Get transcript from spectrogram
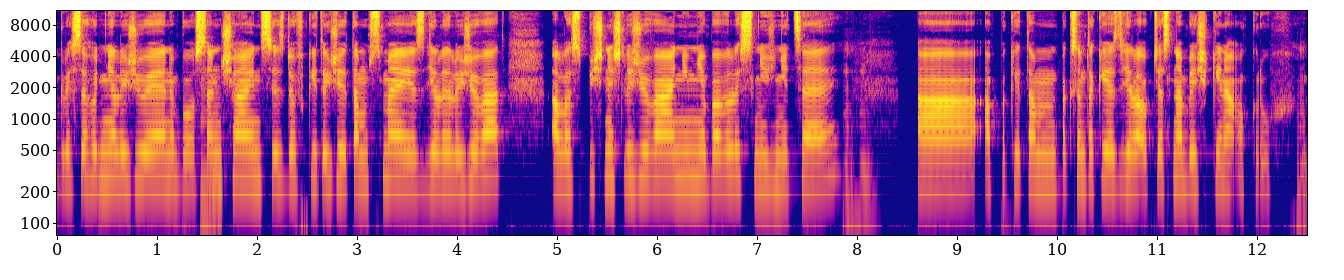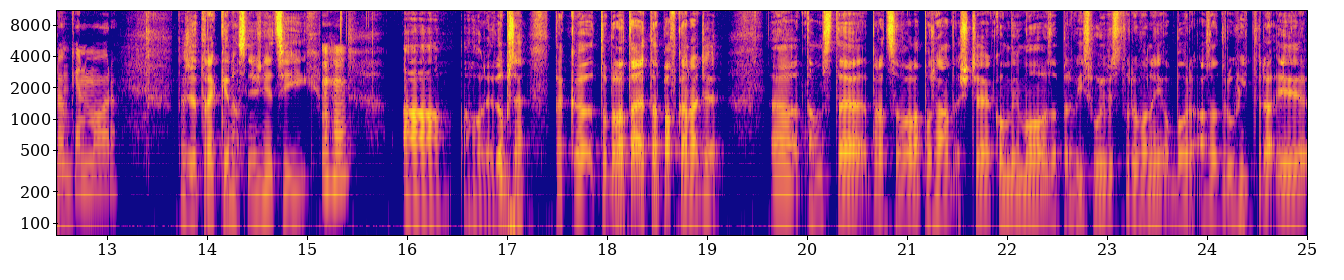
kde se hodně lyžuje, nebo hmm. Sunshine hmm. sjezdovky, takže tam jsme jezdili lyžovat, ale spíš než lyžování mě bavily sněžnice. Hmm. A, a pak, je tam, pak jsem taky jezdila občas na běžky na okruh hmm. do Kenmore. Takže treky na sněžnicích hmm. A, a hory. Dobře, tak eh, to byla ta etapa v Kanadě. Eh, tam jste pracovala pořád ještě jako mimo za prvý svůj vystudovaný obor a za druhý teda i eh,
